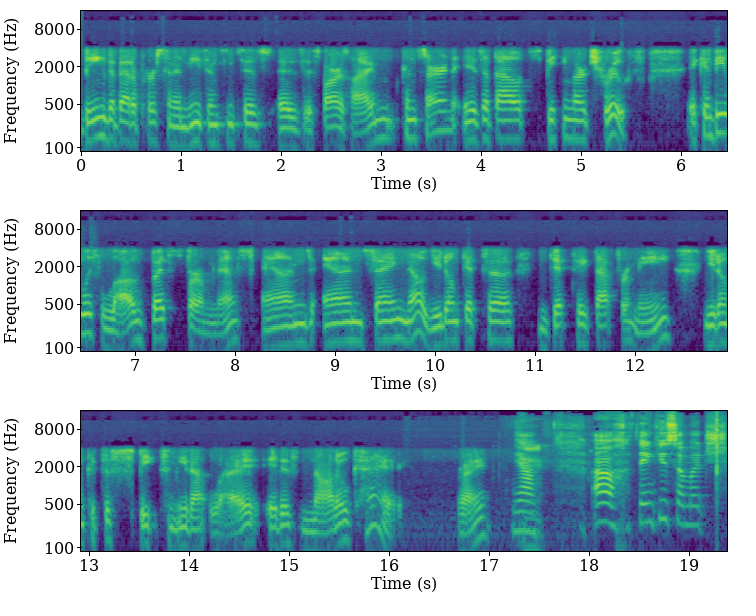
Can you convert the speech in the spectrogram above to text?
Being the better person in these instances, as as far as I'm concerned, is about speaking our truth. It can be with love, but firmness and and saying no. You don't get to dictate that for me. You don't get to speak to me that way. It is not okay, right? Yeah. Oh, thank you so much,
